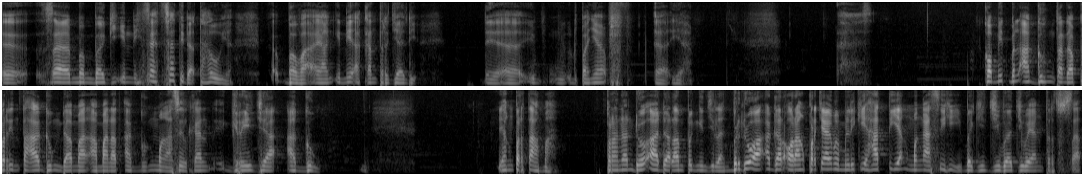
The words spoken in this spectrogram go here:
Eh, saya membagi ini, saya, saya tidak tahu ya bahwa yang ini akan terjadi. Eh, ibu- rupanya, eh, ya. Komitmen agung terhadap perintah agung dan amanat agung menghasilkan gereja agung. Yang pertama, peranan doa dalam penginjilan. Berdoa agar orang percaya memiliki hati yang mengasihi bagi jiwa-jiwa yang tersesat.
